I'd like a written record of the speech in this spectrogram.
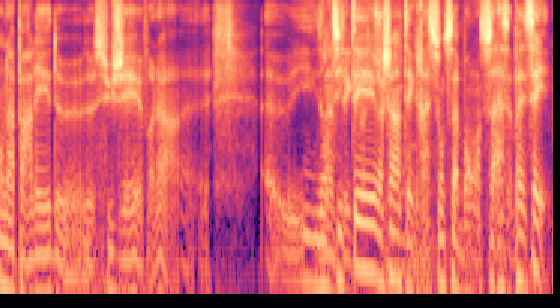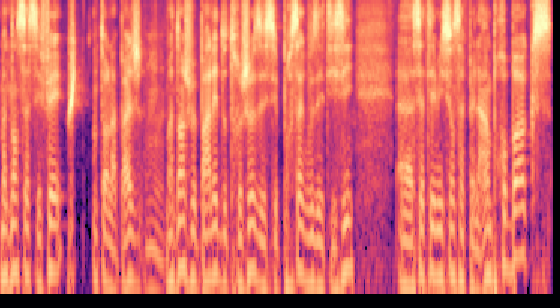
on a parlé de, de sujets, voilà. Euh, identité, machin, intégration, ça, bon, ça, ça, ça y est, maintenant ça c'est fait, on tourne la page. Maintenant je veux parler d'autre chose et c'est pour ça que vous êtes ici. Euh, cette émission s'appelle Improbox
